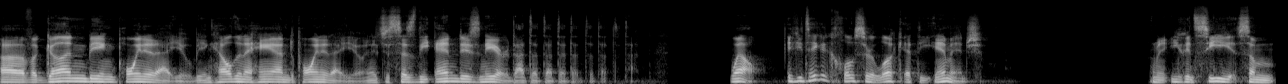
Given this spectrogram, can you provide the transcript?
of a gun being pointed at you, being held in a hand pointed at you, and it just says the end is near. Dot dot dot dot dot dot dot dot. Well, if you take a closer look at the image, I mean, you can see some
